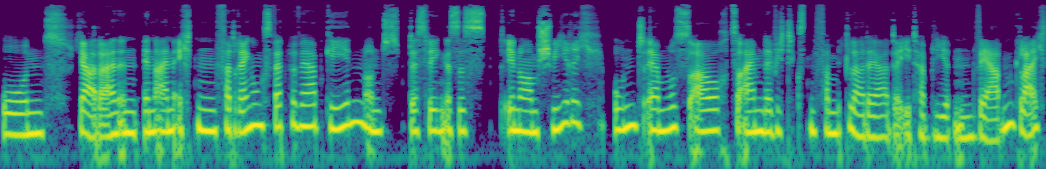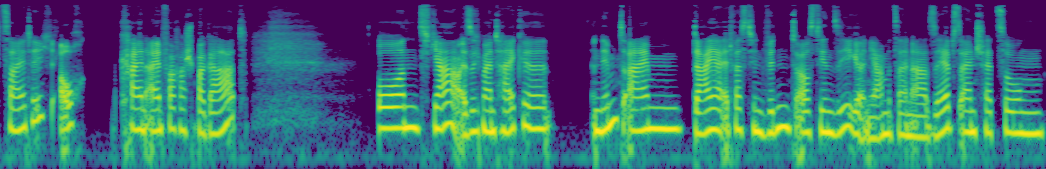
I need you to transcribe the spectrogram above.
und ja, da in, in einen echten Verdrängungswettbewerb gehen und deswegen ist es enorm schwierig und er muss auch zu einem der wichtigsten Vermittler der, der etablierten werden, gleichzeitig auch kein einfacher Spagat. Und ja, also ich meine, Teike nimmt einem da ja etwas den Wind aus den Segeln, ja, mit seiner Selbsteinschätzung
